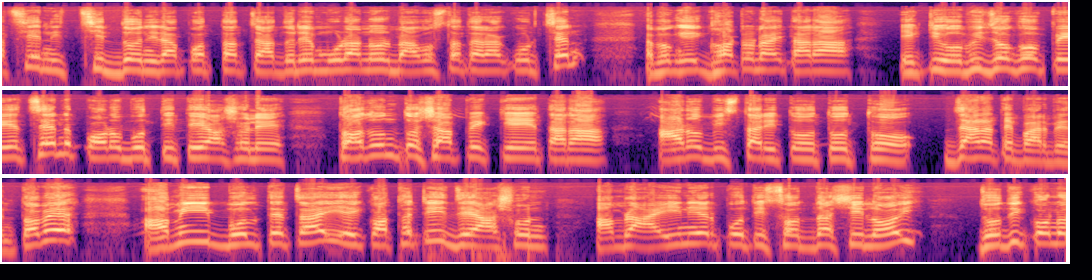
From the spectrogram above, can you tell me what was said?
আছে নিচ্ছিদ্র নিরাপত্তার চাদরে মোড়ানোর ব্যবস্থা তারা করছেন এবং এই ঘটনায় তারা একটি অভিযোগও পেয়েছেন। পরবর্তীতে আসলে তদন্ত সাপেক্ষে তারা আরও বিস্তারিত তথ্য জানাতে পারবেন। তবে আমি বলতে চাই এই কথাটি যে, আসুন, আমরা আইনের প্রতি শ্রদ্ধাশীল হই। যদি কোনো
